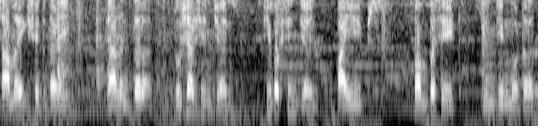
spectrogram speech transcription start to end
सामायिक शेततळे त्यानंतर तुषार सिंचन ठिबक सिंचन पाईप्स पंपसेट इंजिन मोटर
